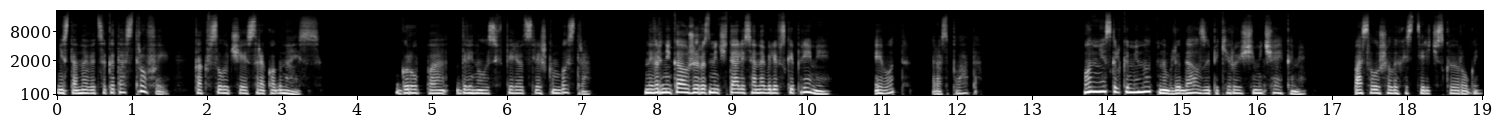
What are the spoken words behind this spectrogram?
не становятся катастрофой, как в случае с Recognize. Группа двинулась вперед слишком быстро — Наверняка уже размечтались о Нобелевской премии. И вот расплата. Он несколько минут наблюдал за пикирующими чайками, послушал их истерическую ругань.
